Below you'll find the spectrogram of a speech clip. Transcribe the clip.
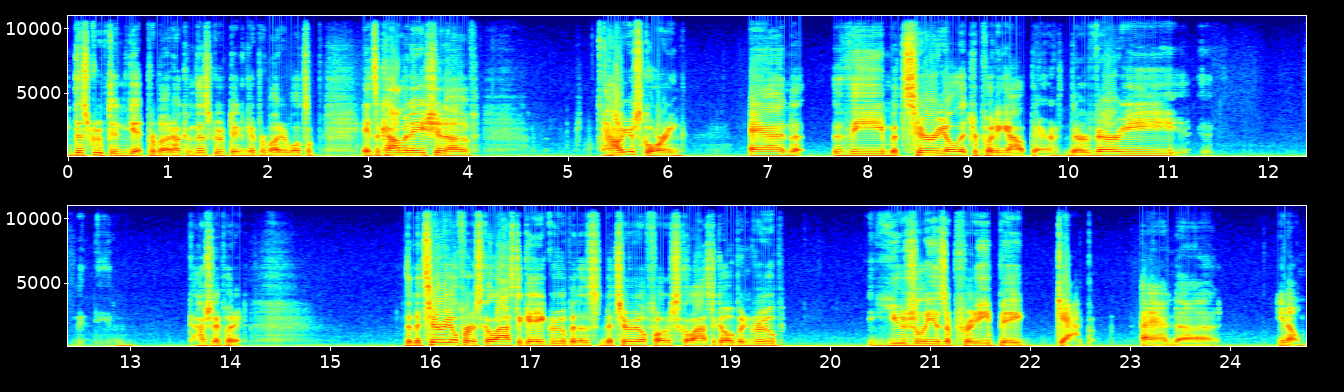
this group didn't get promoted? How come this group didn't get promoted?" Well, it's a it's a combination of how you're scoring and the material that you're putting out there. They're very how should I put it? The material for a Scholastic A group and the material for a Scholastic Open group usually is a pretty big gap. And, uh, you know,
